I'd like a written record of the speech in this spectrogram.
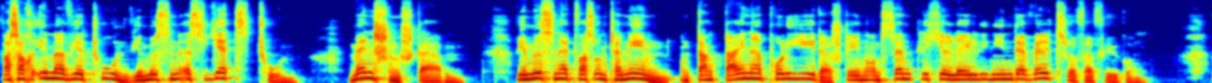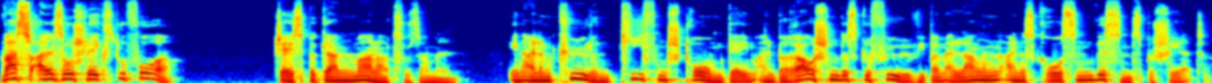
Was auch immer wir tun, wir müssen es jetzt tun. Menschen sterben. Wir müssen etwas unternehmen, und dank deiner Polyeder stehen uns sämtliche Leylinien der Welt zur Verfügung. Was also schlägst du vor? Jace begann Mana zu sammeln, in einem kühlen, tiefen Strom, der ihm ein berauschendes Gefühl wie beim Erlangen eines großen Wissens bescherte.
